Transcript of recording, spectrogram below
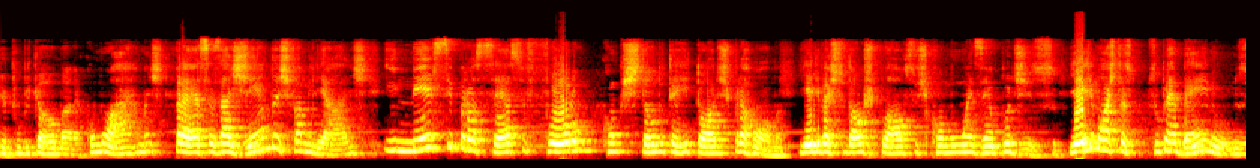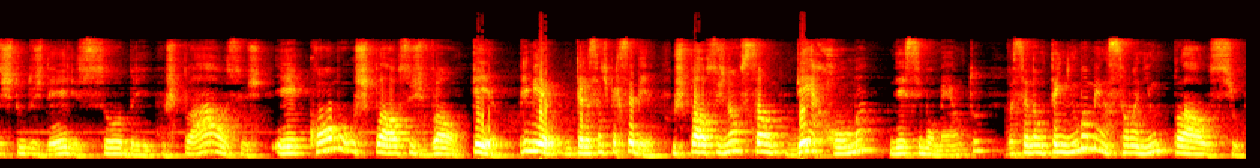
República Romana como armas para essas agendas familiares e nesse processo foram conquistando territórios para Roma. E ele vai estudar os Plaucios como um exemplo disso. E ele mostra super bem no, nos estudos dele sobre os Plaucios e como os Plaucios vão ter. Primeiro, interessante perceber, os Plaucios não são de Roma nesse momento, você não tem nenhuma menção a nenhum Plaucio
